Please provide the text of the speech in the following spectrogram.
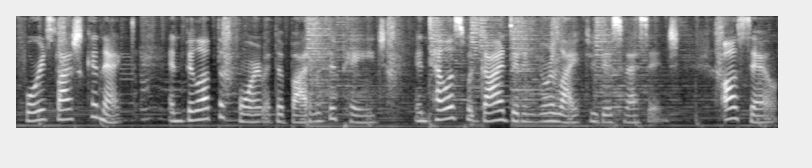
forward slash connect and fill out the form at the bottom of the page and tell us what God did in your life through this message. Also,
